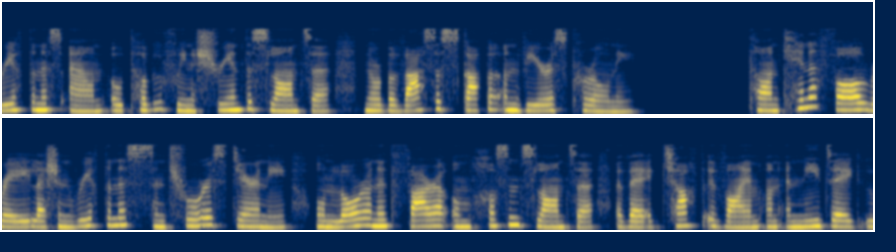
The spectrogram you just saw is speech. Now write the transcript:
riachtanas ann ó tugadh faoi na srianta sláinte nuair ba mheasa scapa an víreas coronaí. Fáil ré leis an riachtanas san treoras deireanaí ón láránad fearra um chosann sláinte a bheith ag teacht i bhfeidhm an ú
